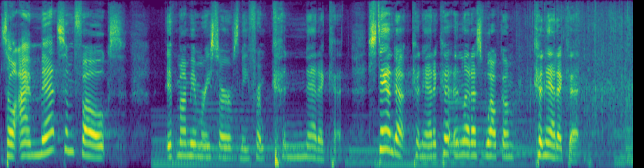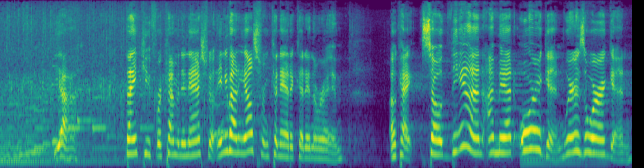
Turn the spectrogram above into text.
so, I met some folks, if my memory serves me, from Connecticut. Stand up, Connecticut, and let us welcome Connecticut. Yeah. Thank you for coming to Nashville. Anybody else from Connecticut in the room? Okay, so then I met Oregon. Where's Oregon?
